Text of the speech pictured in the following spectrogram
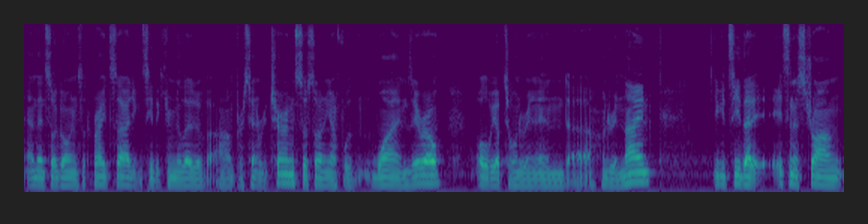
And then so going to the right side, you can see the cumulative um, percent return. So starting off with 1 and 0, all the way up to 100 and, uh, 109. You can see that it's in a strong,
